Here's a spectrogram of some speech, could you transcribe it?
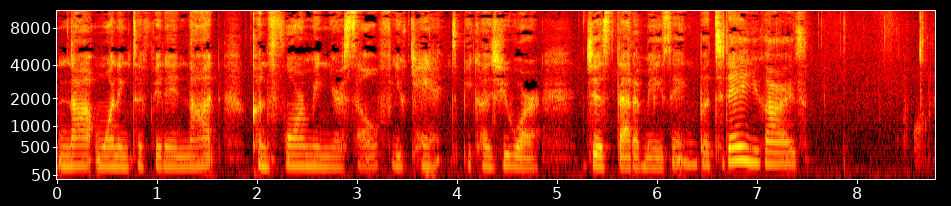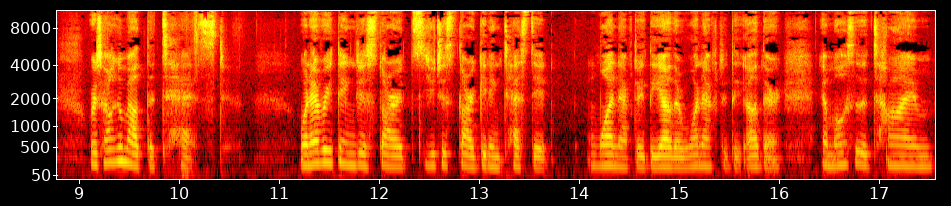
not wanting to fit in not conforming yourself you can't because you are just that amazing but today you guys we're talking about the test when everything just starts, you just start getting tested one after the other, one after the other. And most of the time,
